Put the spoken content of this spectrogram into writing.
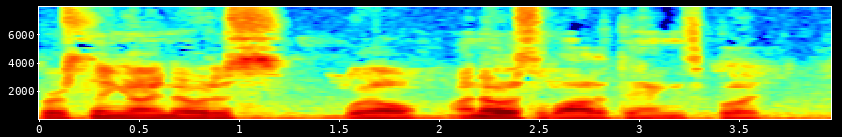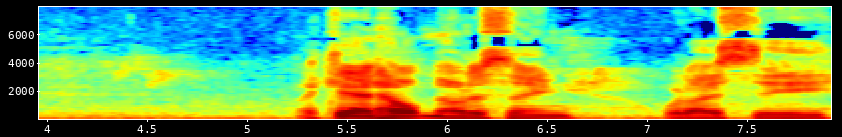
first thing I notice, well, I notice a lot of things, but I can't help noticing what I see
